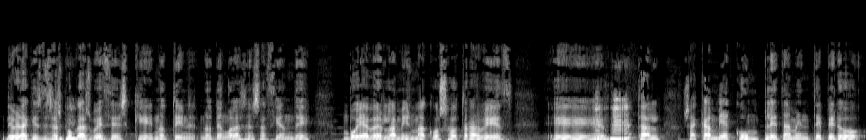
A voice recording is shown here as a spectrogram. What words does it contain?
de verdad que es de esas pocas veces que no, tiene- no tengo la sensación de voy a ver la misma cosa otra vez, eh, tal. O sea, cambia completamente, pero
